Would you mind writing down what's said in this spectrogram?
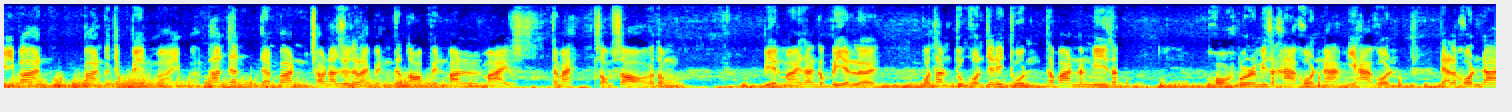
มีบ้าน บ้านก็จะเปลี่ยนใหม่บ้านท่านแต่บ้านชาวนาสวนเท่าไหร่เป็นกระต๊อบเป็นบ้านไม้ใช่ไหมซอมซ่อก็ต้องเปลี่ยนใหม่ท่านก็เปลี่ยนเลย เพราะท่านทุกคนจะได้ทุน ถ้าบ้านนั้นมีสักครอบครัวนั้นมีสักห้าคนนะ มีห้าคน แต่ละคนได้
